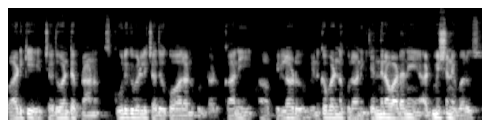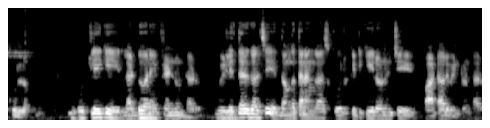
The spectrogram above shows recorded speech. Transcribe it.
వాడికి చదువు అంటే ప్రాణం. స్కూల్కి వెళ్ళి చదువుకోవాలనుకుంటాడు. కానీ ఆ పిల్లాడు వెనుకబడిన కులానికి చెందినవాడని అడ్మిషన్ ఇవ్వరు స్కూల్లో. గుట్లీకి లడ్డు అనే ఫ్రెండ్ ఉంటాడు. వీళ్ళిద్దరు కలిసి దొంగతనంగా స్కూల్ కిటికీలో నుంచి పాఠాలు వింటుంటారు.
